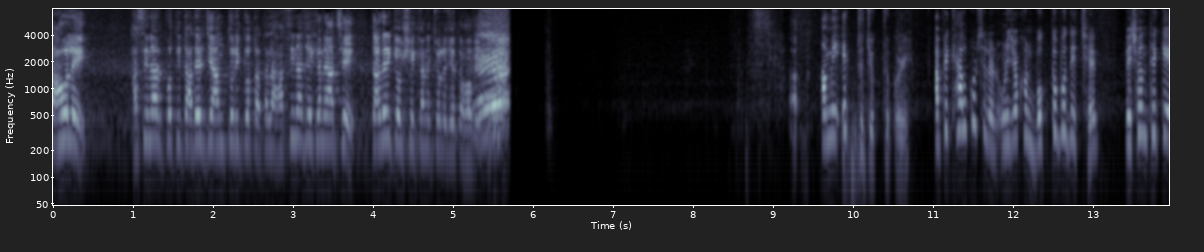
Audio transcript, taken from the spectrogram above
তাহলে হাসিনার প্রতি তাদের যে আন্তরিকতা, তাহলে হাসিনা যেখানে আছে, তাদেরকেও সেখানে চলে যেতে হবে। আমি একটু যুক্ত করি। আপনি খেয়াল করছিলেন, উনি যখন বক্তব্য দিচ্ছেন, পেছন থেকে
